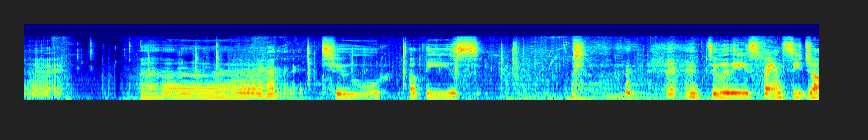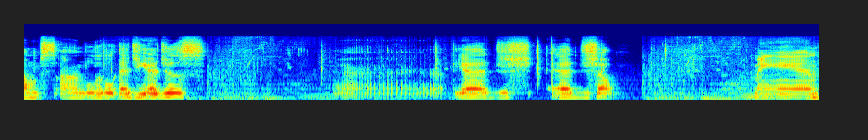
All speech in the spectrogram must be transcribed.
Alright. Uh, two of these two of these fancy jumps on the little edgy edges. Uh, the edge, edge, oh, Man,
